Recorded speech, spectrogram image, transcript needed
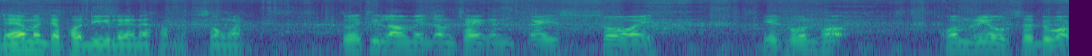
แล้วมันจะพอดีเลยนะครับทรงมัน โดยที่เราไม่ต้องใช้กันไกรซอย เหตุผลเพราะความเร็วสะดวก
